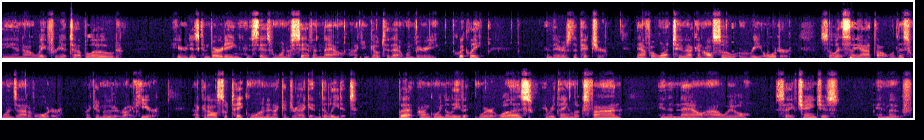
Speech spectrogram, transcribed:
and I'll wait for it to upload. Here it is converting. It says one of seven now. I can go to that one very quickly and there's the picture. Now if I want to, I can also reorder. So let's say I thought, well, this one's out of order. I can move it right here. I could also take one and I could drag it and delete it. But I'm going to leave it where it was. Everything looks fine. And then now I will save changes and move.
